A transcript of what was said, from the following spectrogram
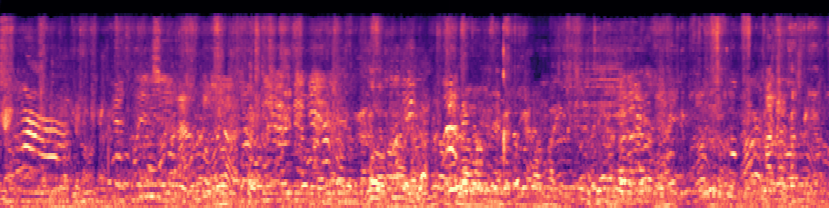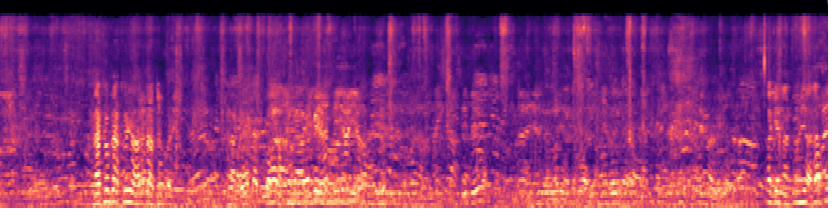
Thank. ਬੈਠੋ ਬੈਠੋ ਯਾਰ ਬੈਠੋ। ਅੱਗੇ ਨਾ ਕੋਈ ਯਾਰ ਆਪੇ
